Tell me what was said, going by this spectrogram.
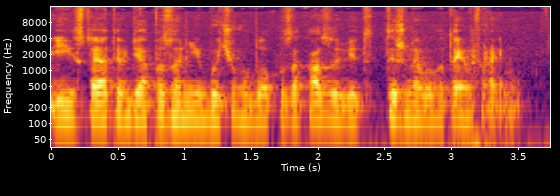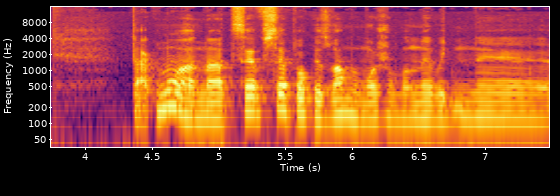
і стояти в діапазоні бичого блоку заказу від тижневого таймфрейму. Так, ну а на це все поки з вами можемо не, не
